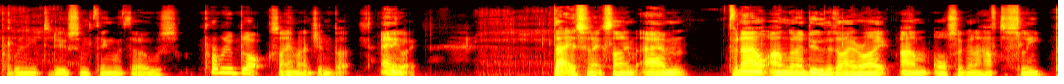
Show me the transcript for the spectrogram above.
probably need to do something with those. Probably blocks, I imagine, but anyway that is for next time. Um, for now, I'm going to do the diorite. I'm also going to have to sleep,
